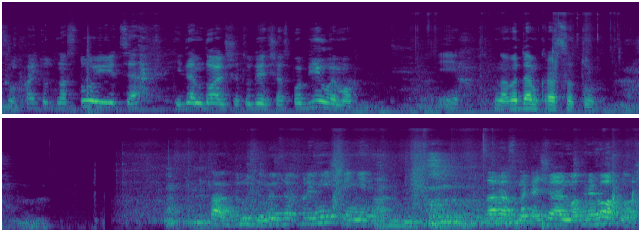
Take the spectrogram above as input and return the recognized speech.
Все, хай тут настоюється. Йдемо далі, туди зараз побілимо і наведемо красоту. Так, друзі, ми вже в приміщенні. Зараз накачаємо агрегат наш.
